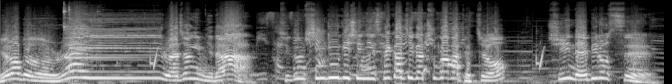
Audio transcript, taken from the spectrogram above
여러분 라이 라정입니다. 지금 신규 귀신이 세 가지가 추가가 됐죠 G 네비로스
